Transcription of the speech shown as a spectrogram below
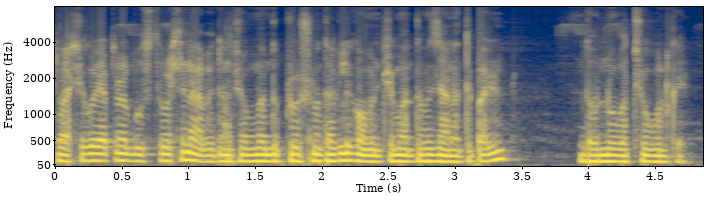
তো আশা করি আপনারা বুঝতে পারছেন, আবেদন সংক্রান্ত প্রশ্ন থাকলে কমেন্টের মাধ্যমে জানাতে পারেন। ধন্যবাদ সকলকে।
